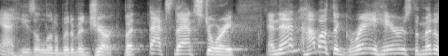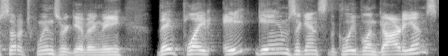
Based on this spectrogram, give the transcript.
Yeah, he's a little bit of a jerk, but that's that story. And then how about the gray hairs the Minnesota Twins are giving me? They've played eight games against the Cleveland Guardians.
